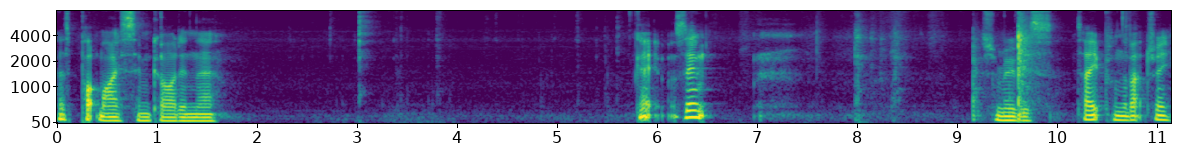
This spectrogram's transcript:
Let's pop my SIM card in there. Okay, that's in. Let's remove this tape from the battery.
